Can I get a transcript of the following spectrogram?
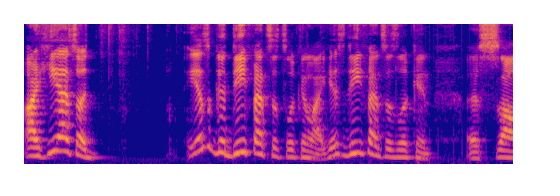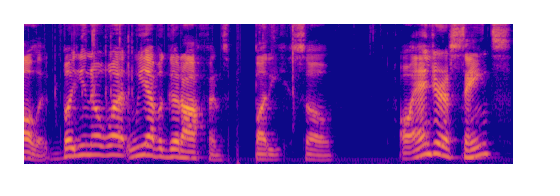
All right, he has a he has a good defense. It's looking like his defense is looking uh, solid. But you know what? We have a good offense, buddy. So, oh, and you're a Saints.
